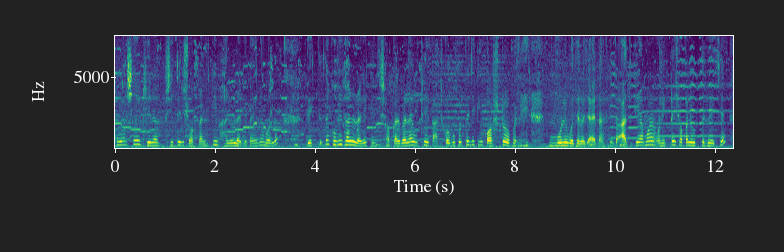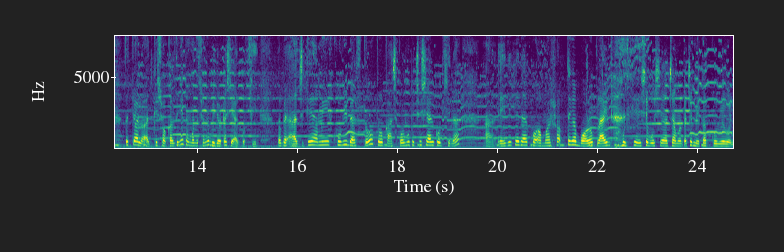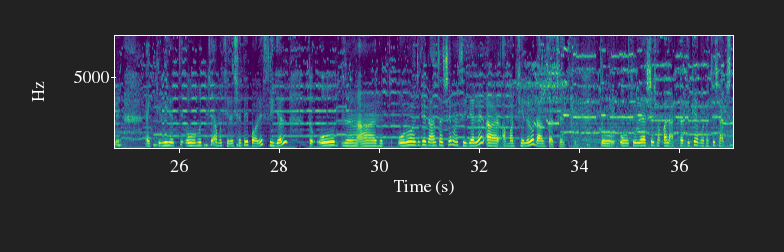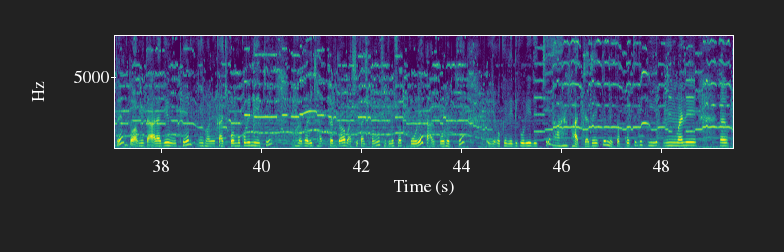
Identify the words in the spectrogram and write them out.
কুয়াশায় ঘেরা শীতের সকাল, কি ভালো লাগে, তাই না বলো? দেখতে তো খুবই ভালো লাগে, কিন্তু সকালবেলায় উঠে কাজকর্ম করতে যে কী কষ্ট মানে বলে বোঝানো যায় না। কিন্তু আজকে আমার অনেকটাই সকালে উঠতে হয়েছে। তো চলো, আজকে সকাল থেকে তোমাদের সঙ্গে ভিডিওটা শেয়ার করছি। তবে আজকে আমি খুবই ব্যস্ত, তো কাজকর্ম কিছু শেয়ার করছি না। আর এইদিকে দেখো, আমার সব থেকে বড়ো ক্লায়েন্ট আজকে এসে বসে আছে, আমার কাছে মেকআপ করবে বলে। অ্যাকচুয়ালি হচ্ছে, ও হচ্ছে আমার ছেলের সাথেই পড়ে সিরিয়াল তো ও আর হচ্ছে, ওরও আজকে ডান্স আছে মানে সিরিয়ালের আর আমার ছেলেরও ডান্স আছে আজকে। তো ও চলে আসছে সকাল আটটার দিকে আমার কাছে সাজতে। তো আমি তার আগে উঠে ঘরে কাজকর্ম করে নিয়েছি। ঘর বাড়ি ঝাড়টার দেওয়া, বাসি কাজকর্ম, সেগুলো সব করে তারপর হচ্ছে ওই যে ওকে রেডি করিয়ে দিচ্ছি। আর বাচ্চাদেরকে মেকআপ করতে যে কি মানে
